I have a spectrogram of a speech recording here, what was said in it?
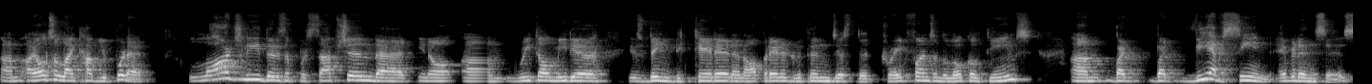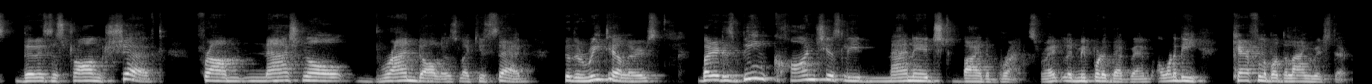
um, I also liked how you put it. Largely, there is a perception that you know um, retail media is being dictated and operated within just the trade funds and the local teams. Um, but but we have seen evidences there is a strong shift from national brand dollars, like you said, to the retailers but it is being consciously managed by the brands, right? Let me put it that way. I want to be careful about the language there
